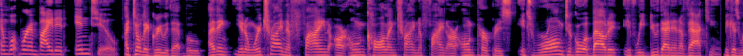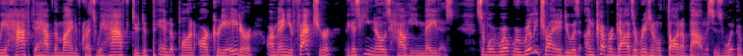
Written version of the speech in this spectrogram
and what we're invited into. I totally agree with that, Boo. I think, you know, we're trying to find our own calling, trying to find our own purpose. It's wrong to go about it if we do that in a vacuum because we have to have the mind of Christ. We have to depend upon our creator, our manufacturer, because he knows how he made us. So what we're, we're really trying to do is uncover God's original thought about us is what the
